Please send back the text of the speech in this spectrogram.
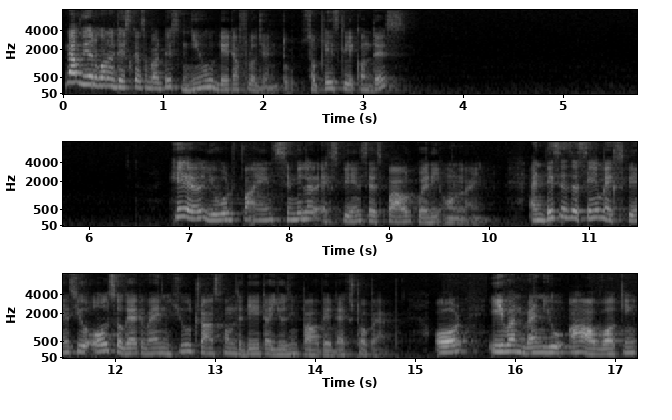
Now we are going to discuss about this new data flow gen 2. So please click on this. Here you would find similar experience as Power Query Online. And this is the same experience you also get when you transform the data using Power BI desktop app or even when you are working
